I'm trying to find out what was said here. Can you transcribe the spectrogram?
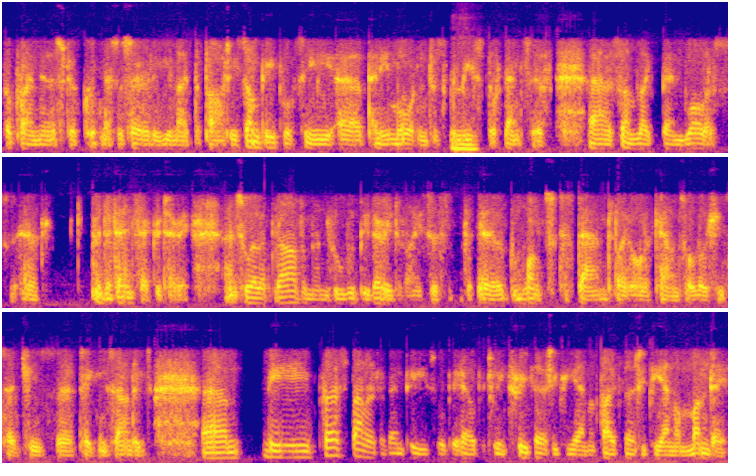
for Prime Minister could necessarily unite the party. Some people see uh, Penny Mordaunt as the least offensive. Uh, some, like Ben Wallace, uh, the Defence Secretary, and Suella Braverman, who would be very divisive, uh, wants to stand by all accounts, although she said she's uh, taking soundings. Um, the first ballot of MPs will be held between 3.30pm and 5.30pm on Monday.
